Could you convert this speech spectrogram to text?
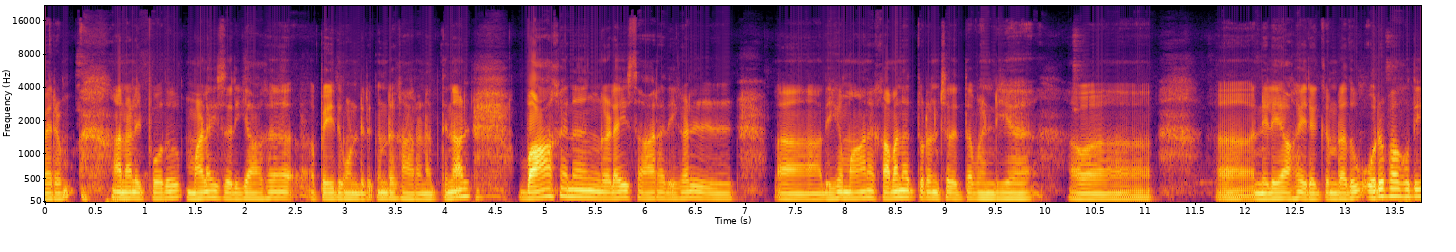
வரும். ஆனால் இப்போது மழை சரியாக பெய்து கொண்டிருக்கின்ற காரணத்தினால் வாகனங்களை சாரதிகள் அதிகமாக அதிகமான கவனத்துடன் செலுத்த வேண்டிய நிலையாக இருக்கின்றது. ஒரு பகுதி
